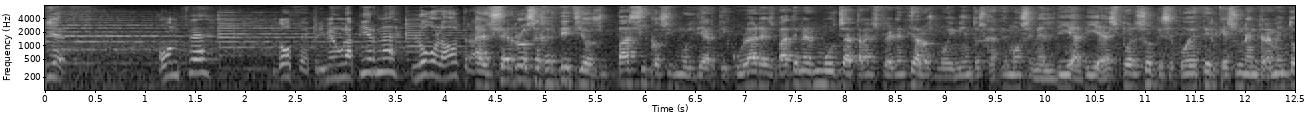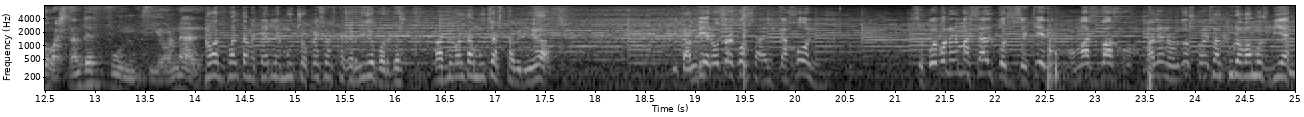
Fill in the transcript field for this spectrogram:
10, 11, 12. Primero una pierna, luego la otra. Al ser los ejercicios básicos y multiarticulares va a tener mucha transferencia a los movimientos que hacemos en el día a día. Es por eso que se puede decir que es un entrenamiento bastante funcional. No hace falta meterle mucho peso a este ejercicio porque hace falta mucha estabilidad. Y también otra cosa, el cajón. Se puede poner más alto si se quiere, o más bajo, ¿vale? Nosotros con esa altura vamos bien.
